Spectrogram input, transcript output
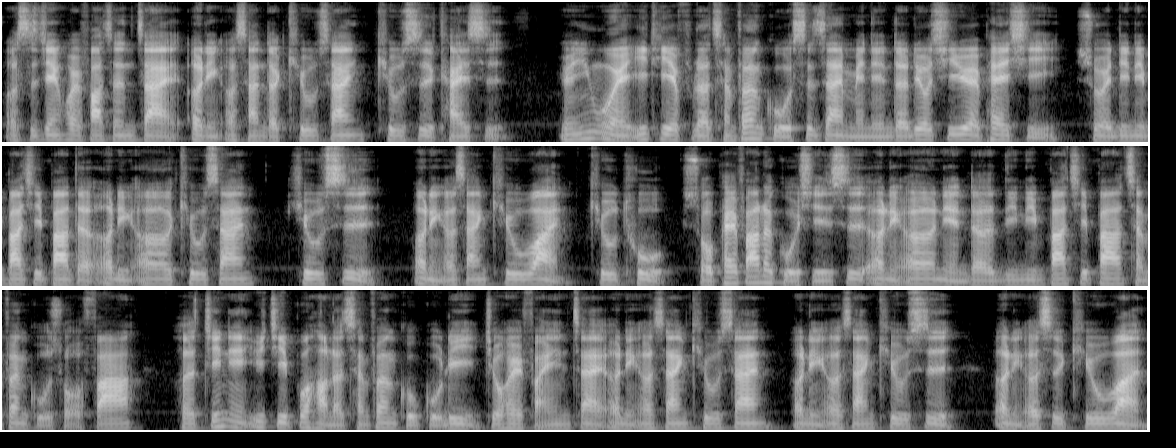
而时间会发生在二零二三的 Q 三、Q 四开始。原因为 ETF 的成分股是在每年的六七月配息，所以零零八七八的二零二二 Q 三、Q 四、二零二三 Q one、Q two 所配发的股息是二零二二年的零零八七八成分股所发，而今年预计不好的成分股股利就会反映在二零二三 Q 三、二零二三 Q 四、二零二四 Q one、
